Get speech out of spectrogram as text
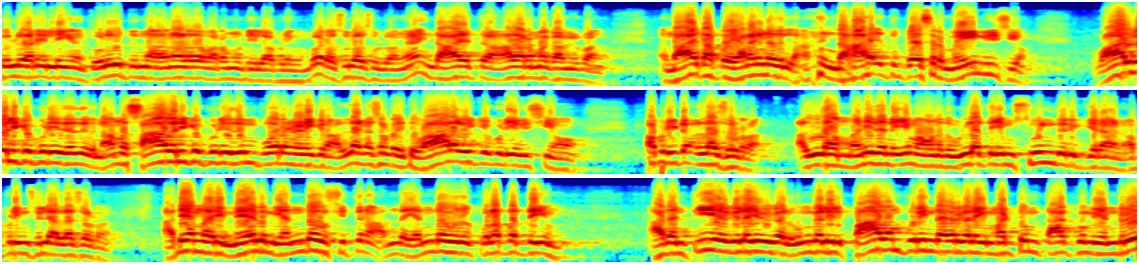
சொல்லுவார் இல்லைங்க நான் தொழுதுட்டு இருந்தேன் அதனால தான் வர முடியல அப்படிங்கும்போது ரசூலா சொல்லுவாங்க இந்த ஆயத்தை ஆதாரமாக காமிப்பாங்க. அந்த ஆயத்தை அப்போ இறங்கினது இந்த ஆயத்து பேசுகிற மெயின் விஷயம். வாழ்வழிக்கக்கூடியது எது? நாம சாவலிக்கக்கூடியதுன்னு போற நினைக்கிறோம். அல்ல என்ன சொல்கிறோம் இது வாழ வைக்கக்கூடிய விஷயம். அப்படின்ட்டு அல்லா சொல்கிறான் அல்லா மனிதனையும் அவனது உள்ளத்தையும் சூழ்ந்திருக்கிறான் அப்படின்னு சொல்லி அல்லா சொல்கிறான் அதே மாதிரி மேலும் எந்த ஒரு சித்தனம் அந்த எந்த ஒரு குழப்பத்தையும் அதன் தீய விளைவுகள் உங்களில் பாவம் புரிந்தவர்களை மட்டும் தாக்கும் என்று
